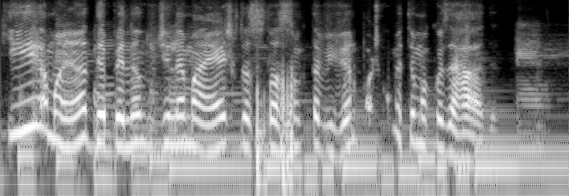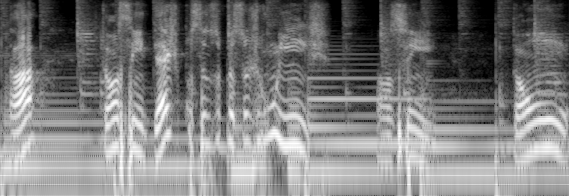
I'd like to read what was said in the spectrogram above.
que amanhã, dependendo do dilema ético da situação que está vivendo, pode cometer uma coisa errada, tá? Então, assim, 10% são pessoas ruins. Então, assim, então,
